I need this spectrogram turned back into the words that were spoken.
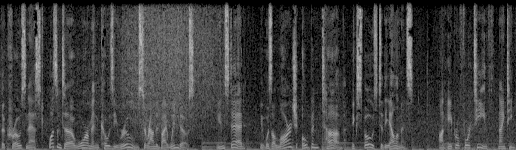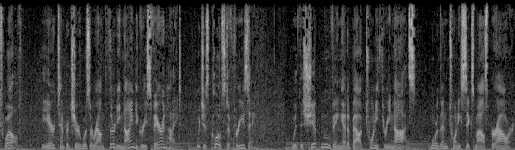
The crow's nest wasn't a warm and cozy room surrounded by windows. Instead, it was a large open tub exposed to the elements. On April 14, 1912, the air temperature was around 39 degrees Fahrenheit, which is close to freezing. With the ship moving at about 23 knots, more than 26 miles per hour,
